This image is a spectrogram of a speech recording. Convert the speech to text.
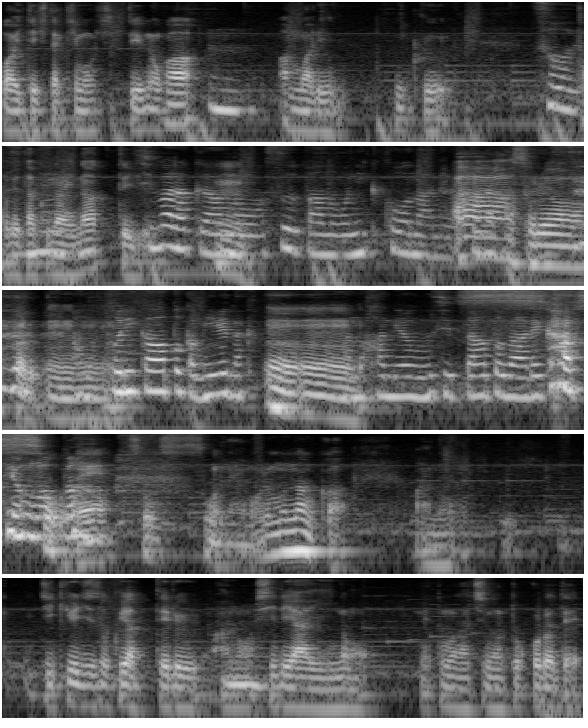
湧いてきた気持ちっていうのがうん、あんまり肉そうね。食べたくないなっていう、しばらくあの、スーパーのお肉コーナーにはああそれはわかる、うんうん、あの鶏皮とか見れなくて、うんうん。あの羽をむしった後のあれかって思うと。そうね。そうそうね。俺もなんかあの自給自足やってるあうん。の知り合いの、ね、友達のところで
